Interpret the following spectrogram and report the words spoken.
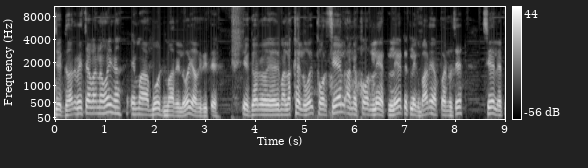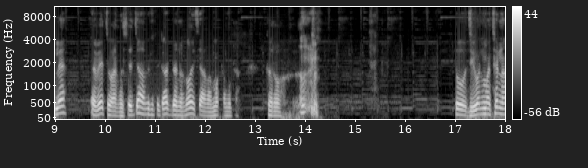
જે ઘર વેચાવાના હોય ને, એમાં બોર્ડ મારેલું હોય આવી રીતે. એ ઘર, એમાં લખેલું હોય ફોર સેલ અને ફોર લેટ લેટ એટલે ભાડે આપવાનું છે સેલ એટલે વેચવાનું છે. જ્યાં આવી રીતે ગાર્ડન હોય છે, આવા મોટા મોટા ઘરો. તો જીવનમાં છે ને,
